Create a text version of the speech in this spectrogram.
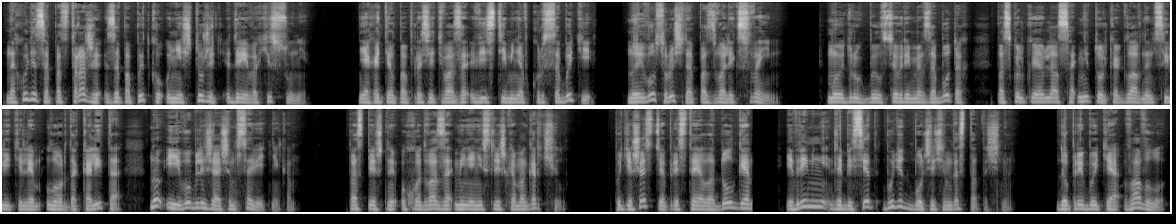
находится под стражей за попытку уничтожить древо Хисуни. Я хотел попросить Ваза ввести меня в курс событий, но его срочно позвали к своим. Мой друг был все время в заботах, поскольку являлся не только главным целителем лорда Калита, но и его ближайшим советником. Поспешный уход Ваза меня не слишком огорчил. Путешествие предстояло долгое, и времени для бесед будет больше, чем достаточно. До прибытия в Авулу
